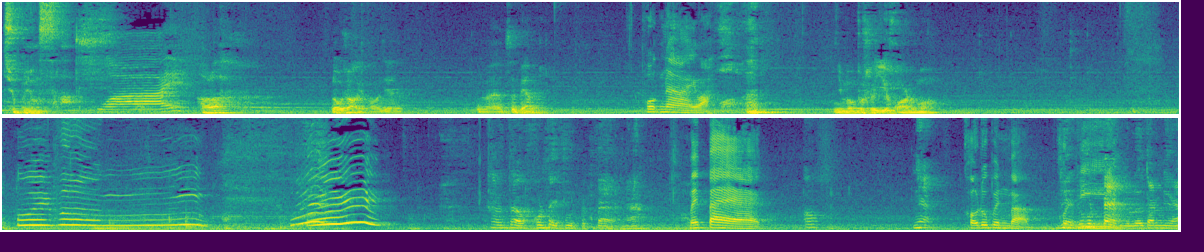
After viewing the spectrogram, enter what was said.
就不用死了。 วาย 好了，楼上有房间，你们自便吧。 พวกนายว่ะ 你们不是一伙的吗？ อุ้ยมึงอุ้ย แต่แต่คนใส่สูทแปลกๆนะ ไม่แปลกเอ้าเนี่ยเขาดูเป็นแบบคเนี่ยนทุกดีคนแปลกหมดเลยตอนเนี้ย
